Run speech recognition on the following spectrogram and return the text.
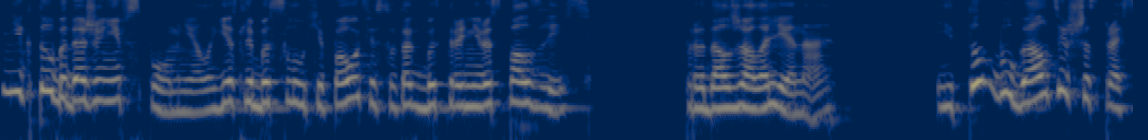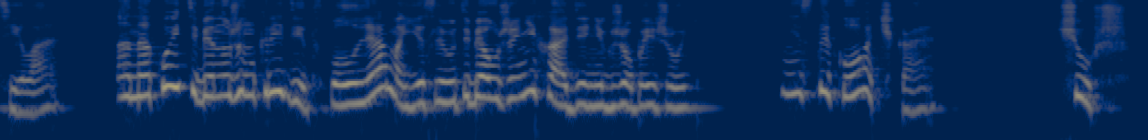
Никто бы даже не вспомнил, если бы слухи по офису так быстро не расползлись. Продолжала Лена. И тут бухгалтерша спросила, «А на кой тебе нужен кредит в полляма, если у тебя у жениха денег жопой жуй?» «Нестыковочка». «Чушь!»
